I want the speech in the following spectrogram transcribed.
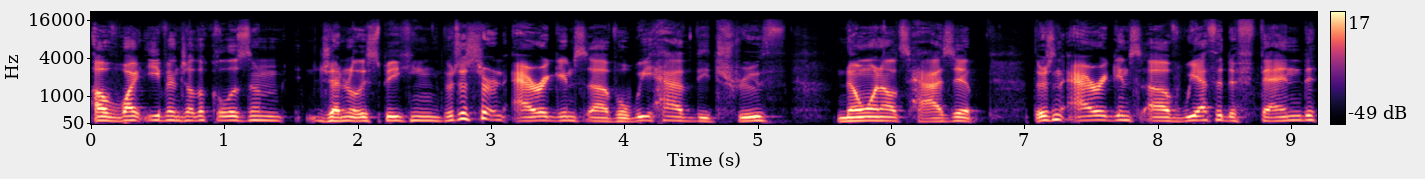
of white evangelicalism, generally speaking. There's a certain arrogance of, well, we have the truth, no one else has it. There's an arrogance of we have to defend,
